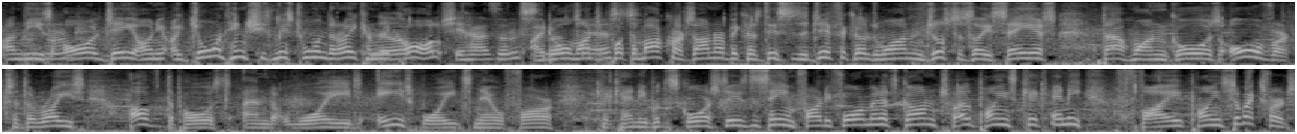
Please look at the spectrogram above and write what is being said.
on these all day. On I don't think she's missed one that I can Mm-hmm. No, recall. she hasn't, I don't want to put the mockers on her because this is a difficult one. Just as I say it, that one goes over to the right of the post and wide. Eight wides now for Kilkenny, but the score stays the same. 44 minutes gone, 12 points Kilkenny, 5 points to Wexford.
